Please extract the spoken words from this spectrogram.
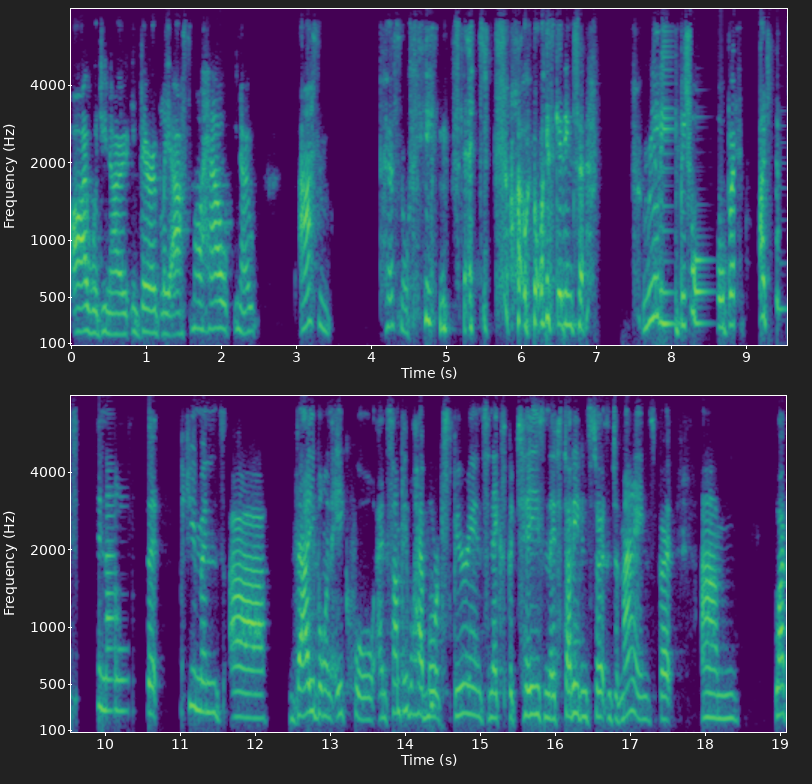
I would, you know, invariably ask them, oh, how, you know, ask them personal things. and I would always get into really big but I just know that humans are valuable and equal, and some people have more experience and expertise, and they've studied in certain domains, but um, like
